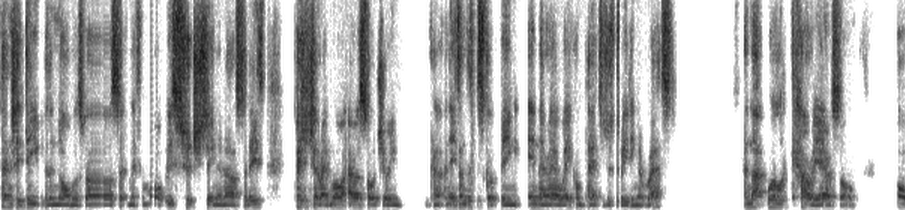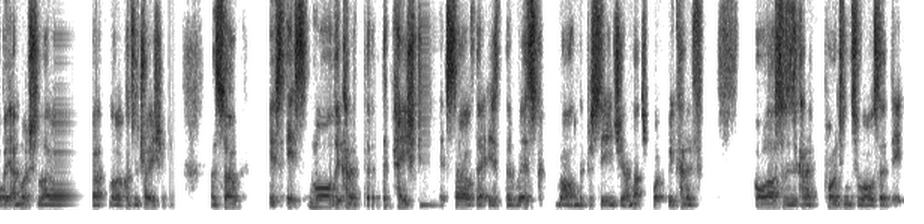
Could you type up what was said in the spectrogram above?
potentially deeper than normal as well. Certainly, from what we've seen in our studies, patients generate more aerosol during an endoscope being in their airway compared to just breathing at rest. And that will carry aerosol, albeit a much lower lower concentration. And so it's it's more the kind of the, the patient itself that is the risk rather than the procedure, and that's what we kind of all us is kind of pointing towards that it,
